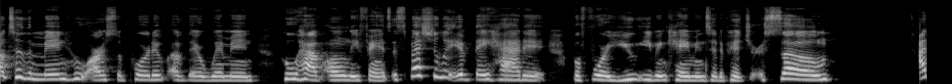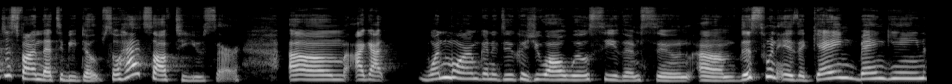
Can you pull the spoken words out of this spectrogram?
out to the men who are supportive of their women who have OnlyFans, especially if they had it before you even came into the picture. So, I just find that to be dope. So hats off to you, sir. Um, I got one more I'm going to do because you all will see them soon. Um, this one is a gang banging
